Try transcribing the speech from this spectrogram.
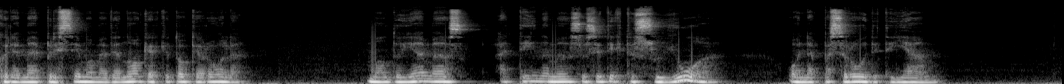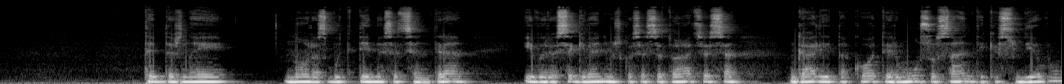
kuriame prisimame vienokią ar kitokią rolę. Maldoje mes ateiname susitikti su juo, o ne pasirodyti jam. Taip dažnai noras būti dėmesio centre įvairiose gyvenimiškose situacijose gali įtakoti ir mūsų santykių su Dievu.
